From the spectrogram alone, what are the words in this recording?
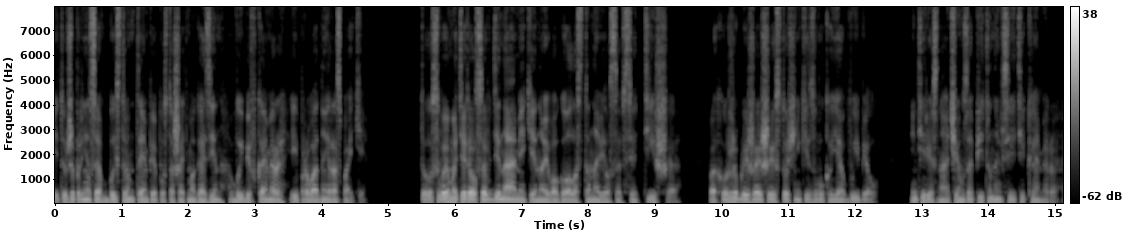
И тут же принялся в быстром темпе опустошать магазин, выбив камеры и проводные распайки. Туз выматерился в динамике, но его голос становился все тише. Похоже, ближайшие источники звука я выбил. Интересно, а чем запитаны все эти камеры?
